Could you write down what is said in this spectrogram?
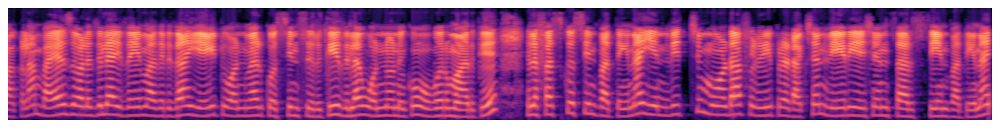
பார்க்கலாம். பயோசுவாலஜியில் இதே மாதிரி தான் எயிட் ஒன் மார்க் கொஸ்டின்ஸ் இருக்குது இதில் ஒன்னொன்றுக்கும் ஒவ்வொரு மார்க்கு இதில் ஃபஸ்ட் கொஸ்டின் பார்த்தீங்கன்னா in which mode of reproduction variations are seen பார்த்தீங்கன்னா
